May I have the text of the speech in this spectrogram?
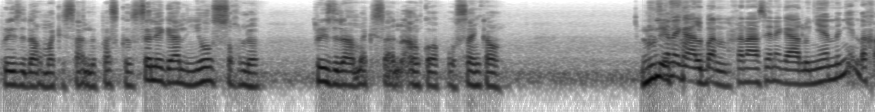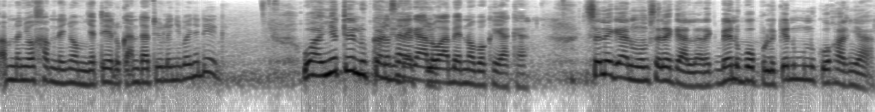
président Macky Sall parce que Sénégal ñoo soxla président Macky Sall encore pour cinq ans. lu ne Sénégal ban xanaa Sénégalu ñenn ñi ndax am na ñoo xam ne ñoom ñetteelu candidature la ñu bañ a dégg. waa ñetteelu candidature Sénégal waa Benno Bokk Yaakaar. Sénégal moom Sénégal la rek benn bopp la kenn mënu koo xar ñaar.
